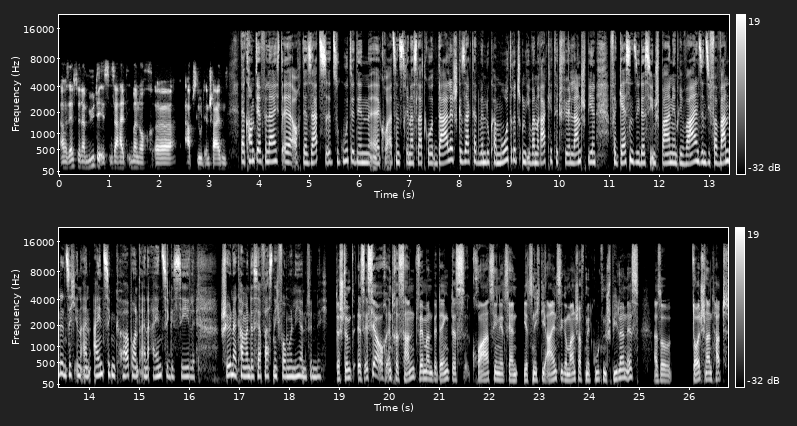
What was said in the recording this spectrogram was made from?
aber selbst wenn er müde ist, ist er halt immer noch äh, absolut entscheidend. Da kommt ja vielleicht äh, auch der Satz äh, zugute, den äh, Kroatiens Trainer Slatko Dalic gesagt hat, wenn Luka Modric und Ivan Rakitic für ihr Land spielen, vergessen sie, dass sie in Spanien Rivalen sind. Sie verwandeln sich in einen einzigen Körper und eine einzige Seele. Schöner kann man das ja fast nicht formulieren, finde ich. Das stimmt. Es ist ja auch interessant, wenn man bedenkt, dass Kroatien jetzt ja jetzt nicht die einzige Mannschaft mit guten Spielern ist. Also Deutschland hat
